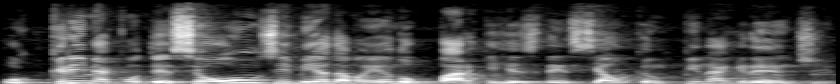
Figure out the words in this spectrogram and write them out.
O crime aconteceu 11h30 da manhã no Parque Residencial Campina Grande.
